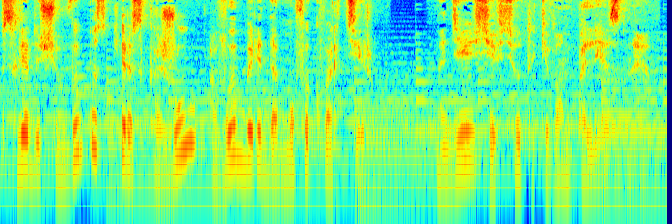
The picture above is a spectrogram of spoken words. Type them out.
В следующем выпуске расскажу о выборе домов и квартир. Надеюсь, я все-таки вам полезная.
